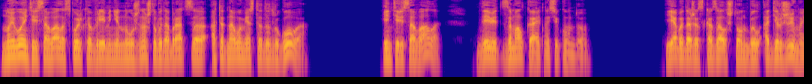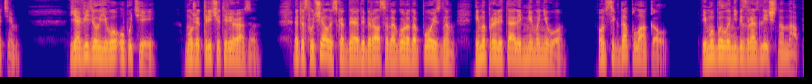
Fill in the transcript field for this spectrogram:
Но его интересовало, сколько времени нужно, чтобы добраться от одного места до другого. Интересовало? Дэвид замолкает на секунду. Я бы даже сказал, что он был одержим этим. Я видел его у путей, может, три-четыре раза. Это случалось, когда я добирался до города поездом, и мы пролетали мимо него. Он всегда плакал. Ему было не безразлично Нап.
